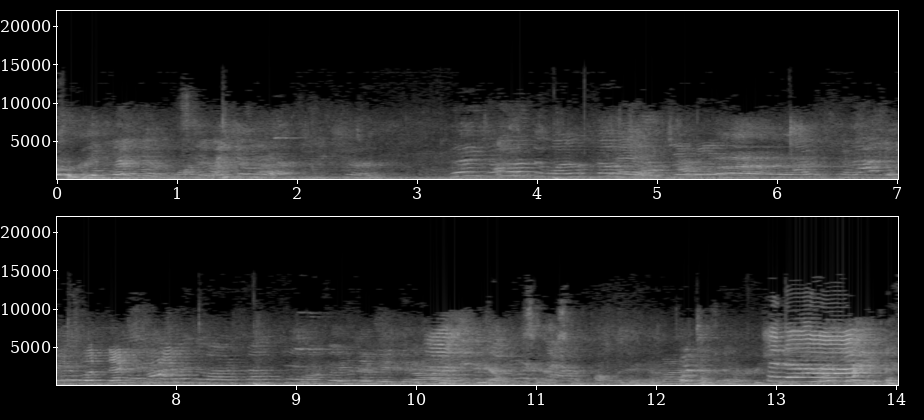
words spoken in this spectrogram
for me. Yeah, Sarah's no holiday. I appreciate it.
